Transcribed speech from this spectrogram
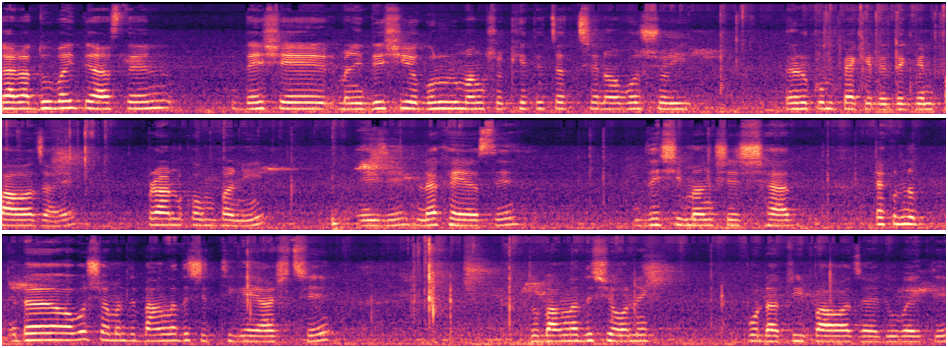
যারা দুবাইতে আছেন দেশের মানে দেশীয় গরুর মাংস খেতে চাচ্ছেন, অবশ্যই এরকম প্যাকেটে দেখবেন পাওয়া যায়। প্রাণ কোম্পানি, এই যে লেখাই আছে, দেশি মাংসের স্বাদ। এটা কোনো, এটা অবশ্যই আমাদের বাংলাদেশের থেকে আসছে। তো বাংলাদেশে অনেক প্রোডাক্টই পাওয়া যায় দুবাইতে।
